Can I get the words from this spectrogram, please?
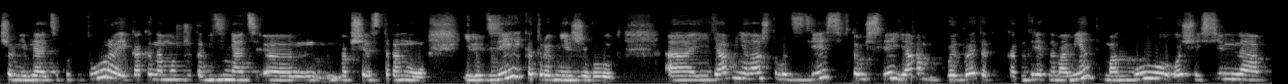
чем является культура и как она может объединять э, вообще страну и людей, которые в ней живут, э, я поняла, что вот здесь, в том числе, я в, в этот конкретный момент могу очень сильно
